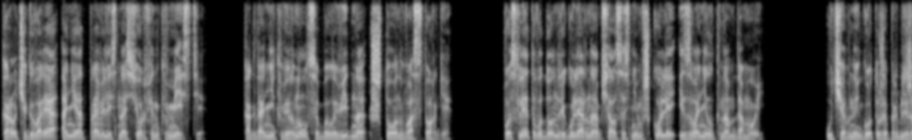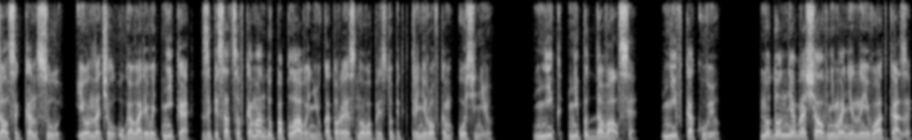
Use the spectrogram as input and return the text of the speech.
Короче говоря, они отправились на серфинг вместе. Когда Ник вернулся, было видно, что он в восторге. После этого Дон регулярно общался с ним в школе и звонил к нам домой. Учебный год уже приближался к концу, и он начал уговаривать Ника записаться в команду по плаванию, которая снова приступит к тренировкам осенью. Ник не поддавался ни в какую. Но Дон не обращал внимания на его отказы.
